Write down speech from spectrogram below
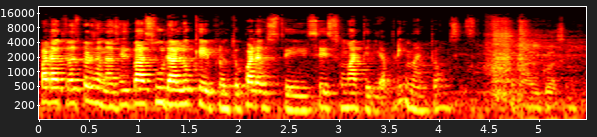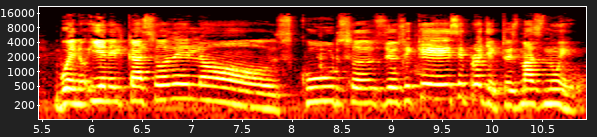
Para otras personas es basura lo que de pronto para ustedes es su materia prima, entonces. Algo así. Bueno, y en el caso de los cursos, yo sé que ese proyecto es más nuevo.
